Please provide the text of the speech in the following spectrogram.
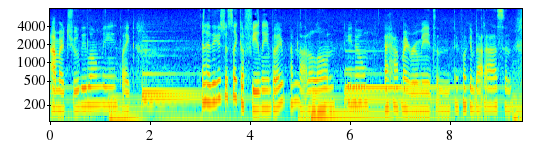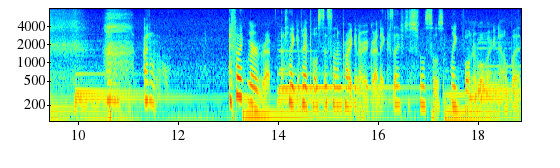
am I truly lonely? Like, and I think it's just like a feeling, but I I'm not alone. You know, I have my roommates and they're fucking badass, and I don't know. I feel like I'm gonna regret. Like if I post this one, I'm probably gonna regret it because I just feel so like vulnerable right now, but.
